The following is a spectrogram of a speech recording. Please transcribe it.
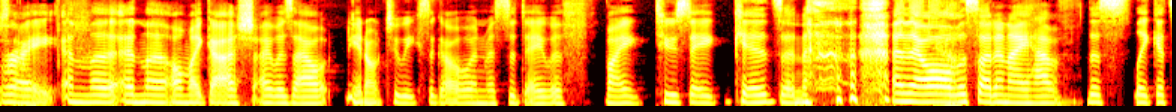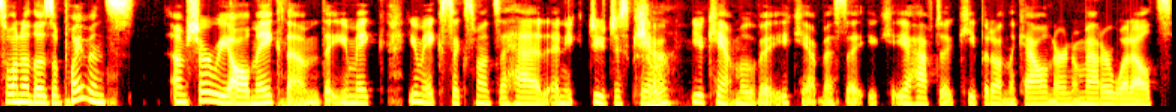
so. Right. And the and the oh my gosh, I was out, you know, 2 weeks ago and missed a day with my Tuesday kids and and then all of a sudden I have this like it's one of those appointments I'm sure we all make them that you make you make 6 months ahead and you, you just can't Sure. you can't move it. You can't miss it. You you have to keep it on the calendar no matter what else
